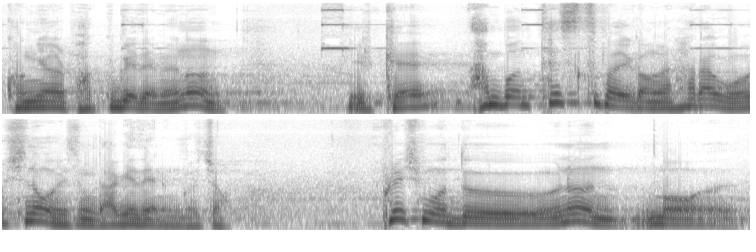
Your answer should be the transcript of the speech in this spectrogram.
광량을 바꾸게 되면은 이렇게 한번 테스트 발광을 하라고 신호가 계속 나게 되는 거죠. 프레시 모드는 뭐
